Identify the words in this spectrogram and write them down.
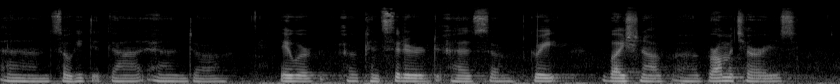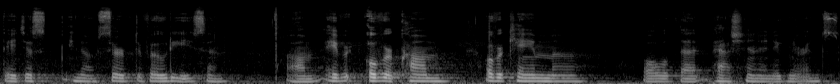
And so he did that. And um, they were uh, considered as um, great Vaishnav uh, brahmacharis. They just, you know, served devotees and um, over- overcome, overcame uh, all of that passion and ignorance.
